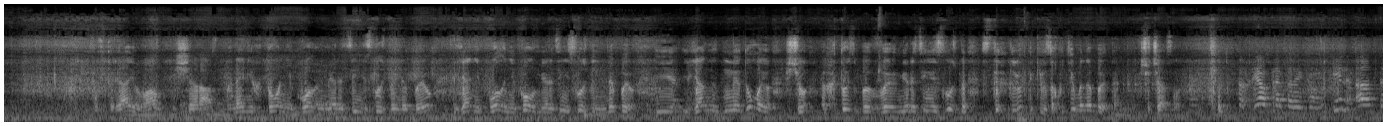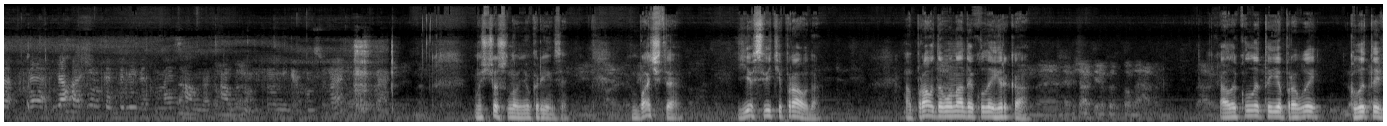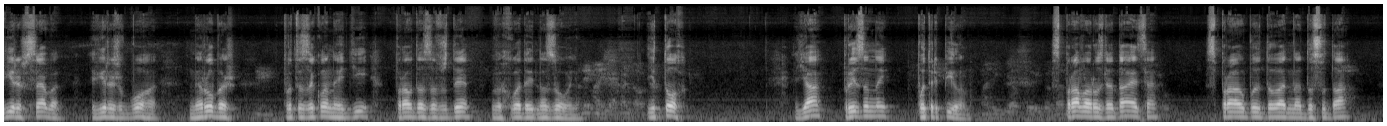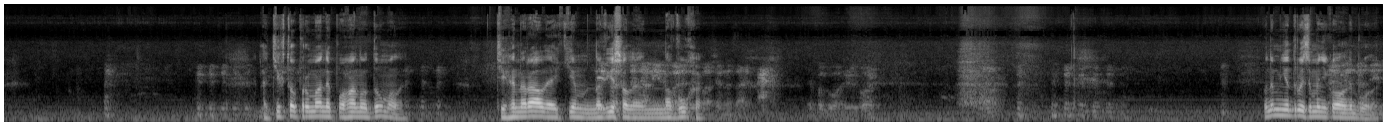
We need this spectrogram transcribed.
Повторяю вам ще раз. Мене ніхто ніколи в міграційній службі не бив. і Я ніколи нікого в міграційній службі не бив. І я не, думаю, що хтось би в міграційній службі з тих клюпиків захотів мене бити, якщо чесно. Eh, jag har inte blivit misshandlad av någon från Migrationsverket. Ну що, шановні українці, бачите, є в світі правда. А правда вона деколи гірка. Але коли ти є правий, коли ти віриш в себе, віриш в Бога, не робиш протизаконних дій, правда завжди виходить назовні. Ітог. Я признаний потерпілим. Справа розглядається, справа буде доведена до суда. А ті, хто про мене погано думали, ті генерали, яким навішали на вуха, вони мені друзями ніколи не були.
